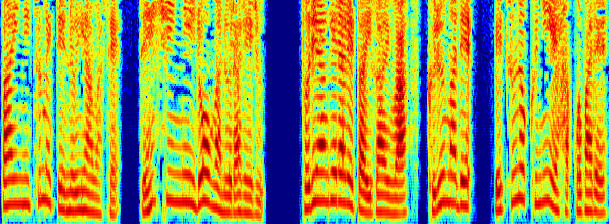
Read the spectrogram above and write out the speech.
ぱいに詰めて縫い合わせ、全身に色が塗られる。取り上げられた以外は、車で別の国へ運ばれ、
